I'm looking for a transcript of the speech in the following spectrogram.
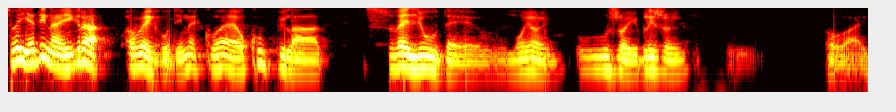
to je jedina igra ove godine koja je okupila sve ljude u mojoj užoj i bližoj ovaj,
